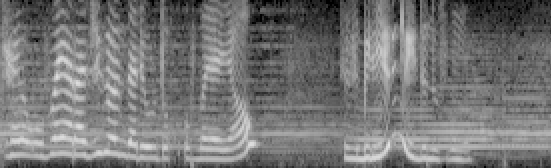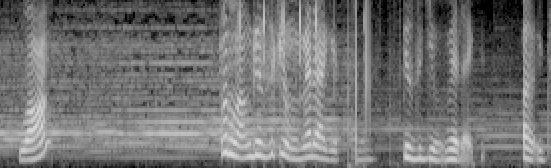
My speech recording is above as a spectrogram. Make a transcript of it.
kere uzay aracı gönderiyorduk uzaya ya. Siz biliyor muydunuz bunu? Lan? Dur lan gözüküyor mu merak ettim. Gözüküyor mu merak. Haydi.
